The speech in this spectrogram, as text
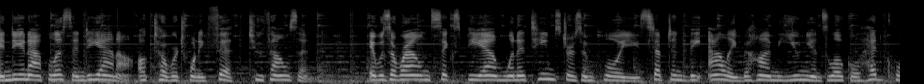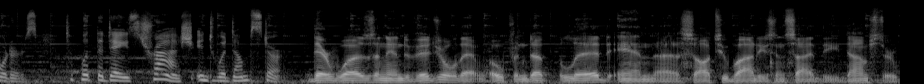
Indianapolis, Indiana, October 25, 2000. It was around 6 p.m. when a Teamsters employee stepped into the alley behind the union's local headquarters to put the day's trash into a dumpster. There was an individual that opened up the lid and uh, saw two bodies inside the dumpster.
